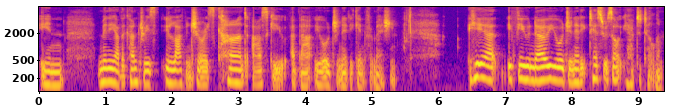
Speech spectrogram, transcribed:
In many other countries, life insurers can't ask you about your genetic information. Here, if you know your genetic test result, you have to tell them.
